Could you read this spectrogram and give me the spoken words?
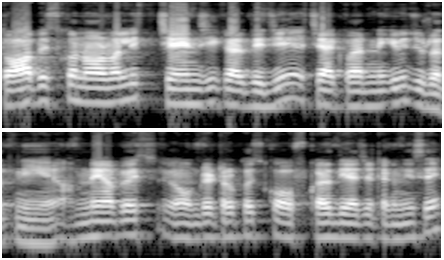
तो आप इसको नॉर्मली चेंज ही कर दीजिए चेक करने की भी ज़रूरत नहीं है। हमने यहाँ पे इस ऑमलेटर को इसको ऑफ़ कर दिया चटकनी से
